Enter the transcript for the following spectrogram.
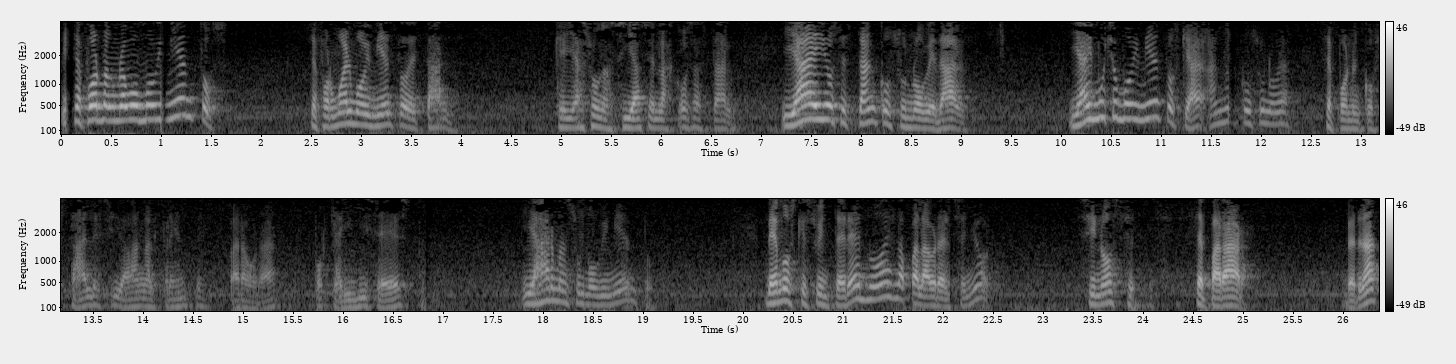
Y se forman nuevos movimientos. Se formó el movimiento de tal, que ya son así, hacen las cosas tal. Y ya ellos están con su novedad. Y hay muchos movimientos que andan con su novedad. Se ponen costales y van al frente para orar, porque ahí dice esto. Y arman su movimiento. Vemos que su interés no es la palabra del Señor sino separar, ¿verdad?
